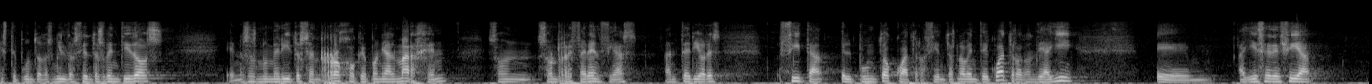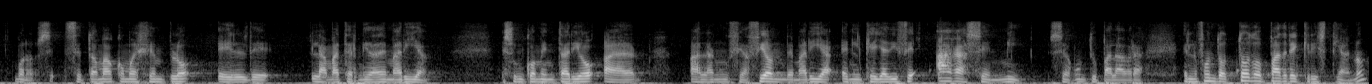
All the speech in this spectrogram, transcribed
este punto 2222, en esos numeritos en rojo que pone al margen, son, son referencias anteriores, cita el punto 494, donde allí, eh, allí se decía, bueno, se, se, toma como ejemplo el de la maternidad de María. Es un comentario a, la anunciación de María en el que ella dice, hágase en mí, según tu palabra. En el fondo, todo padre cristiano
